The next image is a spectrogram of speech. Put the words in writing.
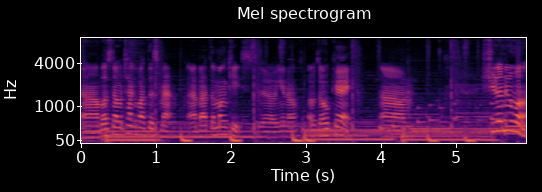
Uh, let's not talk about this map, about the monkeys. So, you know, it's okay. Um, Shi No Numa.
